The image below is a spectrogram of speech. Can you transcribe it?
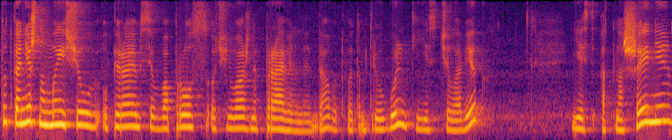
Тут, конечно, мы еще упираемся в вопрос очень важный, правильный. Да? Вот в этом треугольнике есть человек, есть отношения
